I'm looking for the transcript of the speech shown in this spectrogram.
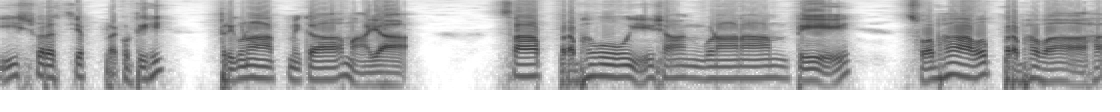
ఈశ్వరస్ ప్రకృతి త్రిగుణాత్మికా మాయా. సా ప్రభవో ఏషాం స్వభావ ప్రభవా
